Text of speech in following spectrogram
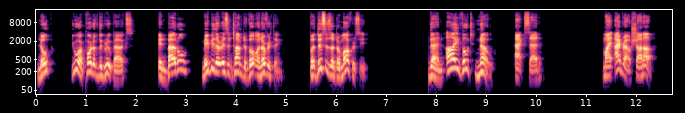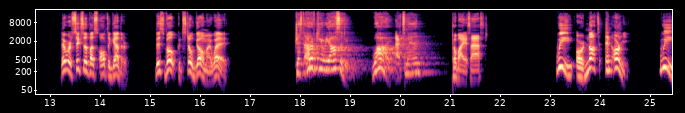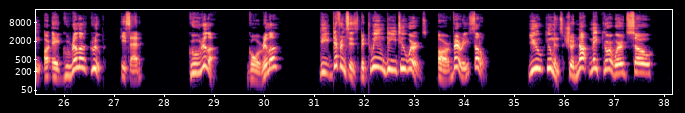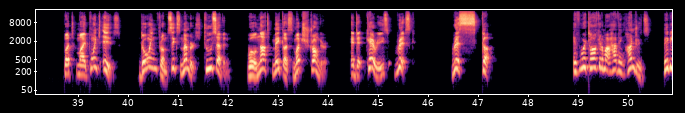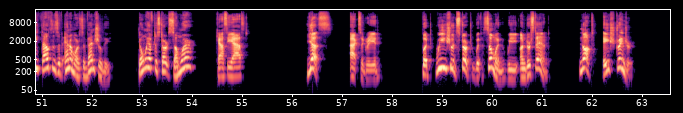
Nope, you are part of the group, Ax. In battle, maybe there isn't time to vote on everything, but this is a democracy. Then I vote no, Ax said. My eyebrows shot up. There were six of us altogether. This vote could still go my way. Just out of curiosity, why, Axeman? Tobias asked. We are not an army. We are a guerrilla group, he said. Guerrilla? Gorilla? The differences between the two words are very subtle. You humans should not make your words so. But my point is, going from six members to seven will not make us much stronger, and it carries risk. Risk. If we're talking about having hundreds, maybe thousands of Animorphs eventually, don't we have to start somewhere? Cassie asked. Yes, Ax agreed. But we should start with someone we understand, not a stranger.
